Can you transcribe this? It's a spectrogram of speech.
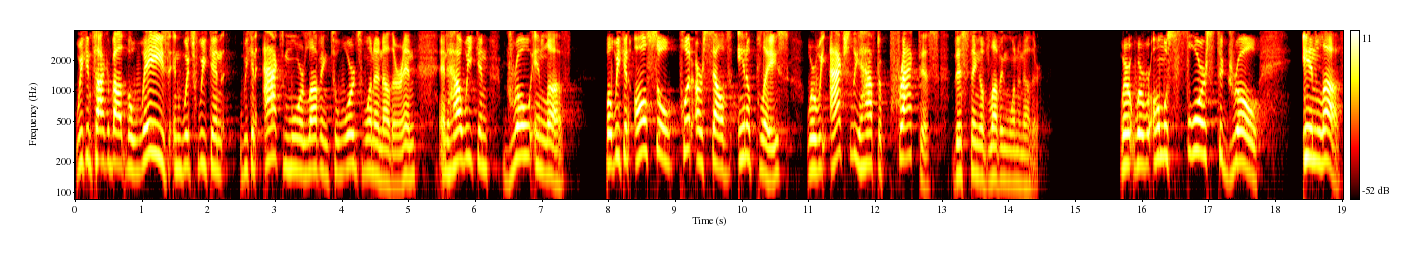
We can talk about the ways in which we can, we can act more loving towards one another and, and how we can grow in love. But we can also put ourselves in a place where we actually have to practice this thing of loving one another, where, where we're almost forced to grow in love.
